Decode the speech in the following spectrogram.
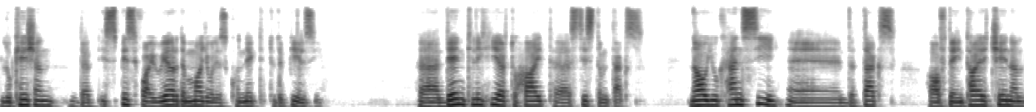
location that specify where the module is connected to the PLC. Uh, then click here to hide uh, system tags. Now you can see uh, the tags of the entire channel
